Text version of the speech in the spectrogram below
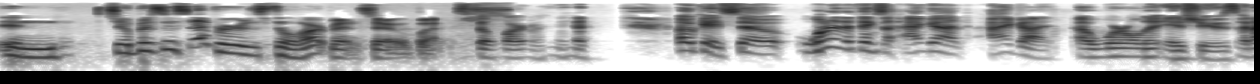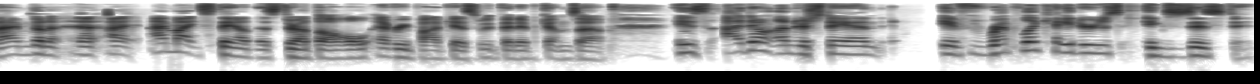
in show business ever is Phil Hartman. So, but Phil Hartman. Yeah. Okay, so one of the things I got, I got a world of issues, and I'm gonna, I, I might stay on this throughout the whole every podcast that it comes up. Is I don't understand if replicators existed.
